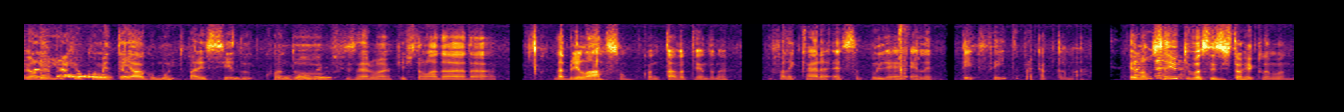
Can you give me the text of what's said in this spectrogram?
eu lembro que eu comentei algo muito parecido quando fizeram a questão lá da, da, da Brie Larson, quando tava tendo, né? Eu falei, cara, essa mulher, ela é perfeita pra Capitã Marvel. Eu não sei o que vocês estão reclamando.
